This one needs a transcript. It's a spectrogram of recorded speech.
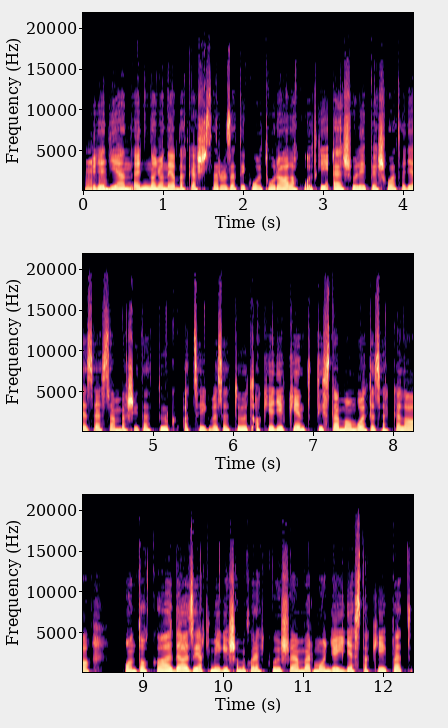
Uh-huh. Úgyhogy egy ilyen egy nagyon érdekes szervezeti kultúra alakult ki. Első lépés volt, hogy ezzel szembesítettük a cégvezetőt, aki egyébként tisztában volt ezekkel a pontokkal, de azért mégis, amikor egy külső ember mondja így ezt a képet,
